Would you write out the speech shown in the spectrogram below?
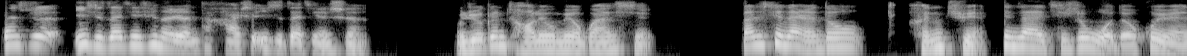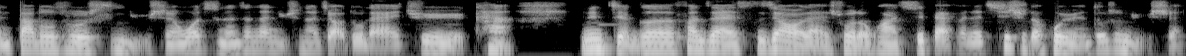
但是一直在健身的人，他还是一直在健身。我觉得跟潮流没有关系。但是现在人都很卷。现在其实我的会员大多数是女生，我只能站在女生的角度来去看。那整个放在私教来说的话，其实百分之七十的会员都是女生。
